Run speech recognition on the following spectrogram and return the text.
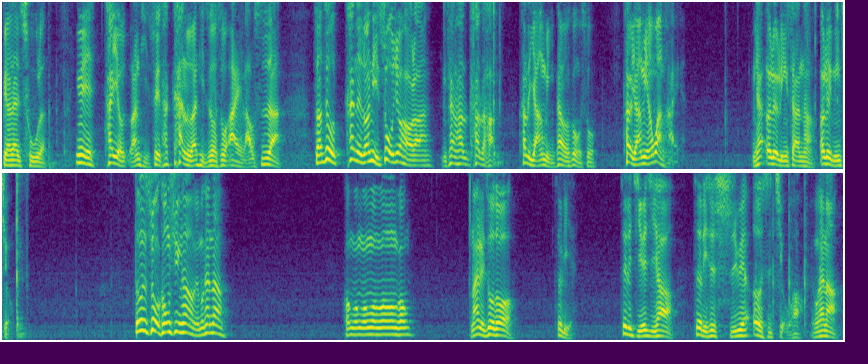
不要再出了，因为他有软体，所以他看了软体之后说，哎，老师啊，咱就看着软体做就好了。你看他他的他的阳明，他有跟我说，他有阳明万海，你看二六零三哈，二六零九，都是做空讯号，有没有看到？空空空空空空空，哪里做多？这里，这里几月几号？这里是十月二十九号，有没有看到？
